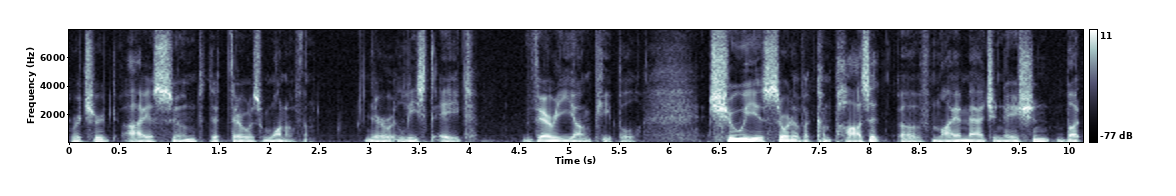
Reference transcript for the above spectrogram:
Richard, I assumed that there was one of them. There were at least eight very young people. Chuy is sort of a composite of my imagination, but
